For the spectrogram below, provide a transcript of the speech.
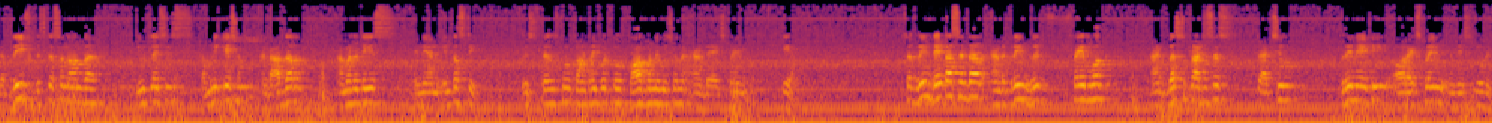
The brief discussion on the utilities, communication and other amenities in an industry which tends to contribute to carbon emission and explained here. So green data center and green grid framework and best practices to achieve green IT are explained in this unit.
